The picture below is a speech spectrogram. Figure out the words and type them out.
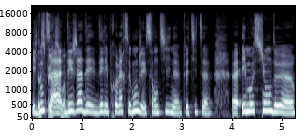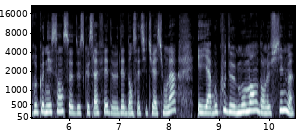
et donc ça, déjà dès, les premières secondes, j'ai senti une petite euh, émotion de euh, reconnaissance de ce que ça fait d'être dans cette situation-là. Et il y a beaucoup de moments dans le film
